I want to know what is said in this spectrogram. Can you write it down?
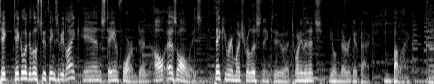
take take a look at those two things if you'd like, and stay informed. And all, as always, thank you very much for listening to uh, 20 Minutes You'll Never Get Back. Bye bye.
